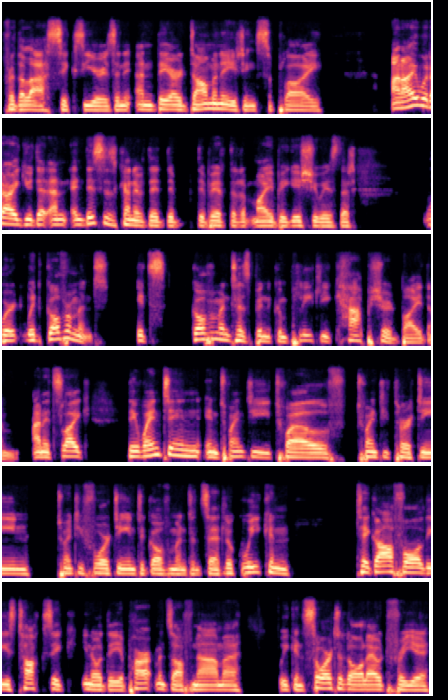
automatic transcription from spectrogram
for the last six years, and and they are dominating supply. And I would argue that, and, and this is kind of the, the the bit that my big issue is that we're with government, it's government has been completely captured by them, and it's like they went in in 2012 2013 2014 to government and said, look, we can take off all these toxic, you know, the apartments off NAMA. We can sort it all out for you.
